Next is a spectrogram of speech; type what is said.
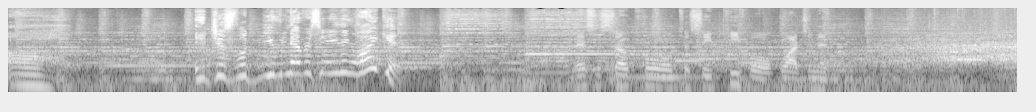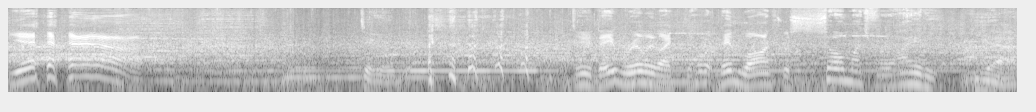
oh, it just looked. You've never seen anything like it, This is so cool to see people watching it. Yeah! dude. Dude, they really like they launched with so much variety. Yeah,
